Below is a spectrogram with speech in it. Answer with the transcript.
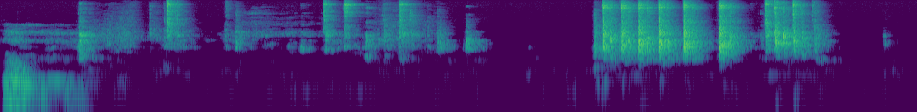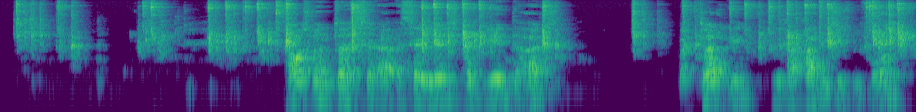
Hmm. I was going to uh, say let's obviate that, but clearly we have had issues before.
